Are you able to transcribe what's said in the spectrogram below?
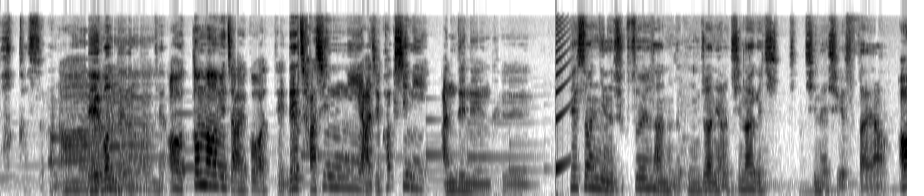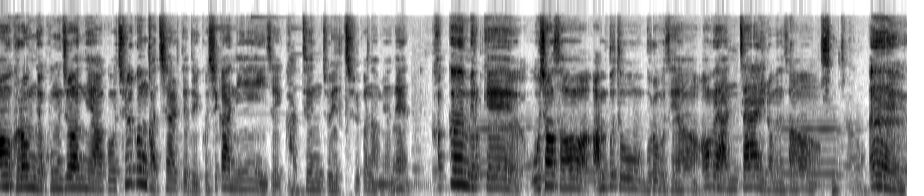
확 갔어요 한 아. 네번 되는 것 같아요. 아, 어떤 마음인지 알 것 같아. 내 자신이 아직 확신이 안 드는 그. 혜수 언니는 숙소에 사는데 공주 언니랑 친하게 지, 지내시겠어요? 어, 그럼요. 공주 언니하고 출근 같이 할 때도 있고, 시간이 이제 같은 조에 출근하면은 가끔 이렇게 오셔서 안부도 물어보세요. 어, 왜 앉아? 이러면서. 진짜요? 예.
